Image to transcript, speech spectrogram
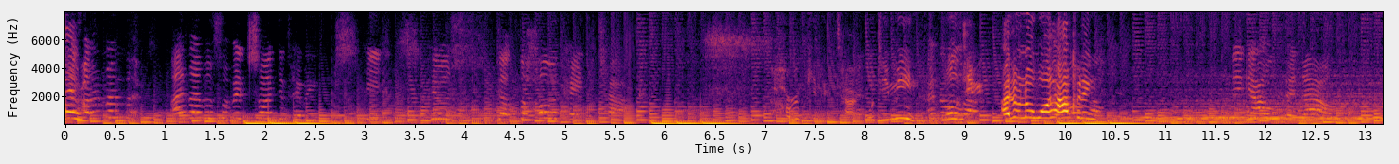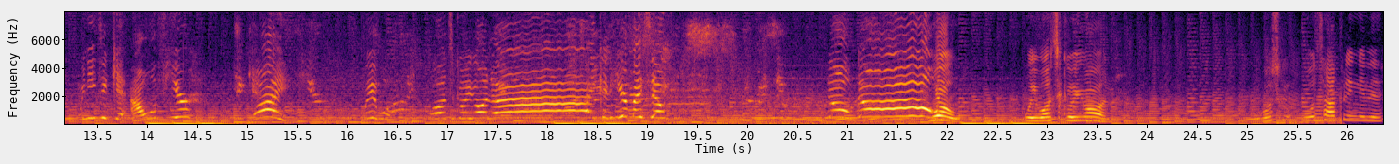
yeah, I remember. I remember from inside of him. He, he, he was the, the hurricane attack. The hurricane attack? What do you mean? I Well, that. I don't know what's happening. We need to get out of here now. We need to get out of here? Why? Wait, what, what's going on? Ah, I can hear myself! No, no! Whoa! Wait, what's going on? What's what's happening in the?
